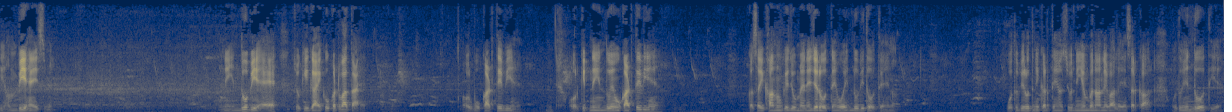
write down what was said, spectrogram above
कि हम भी हैं इसमें। यानी हिंदू भी है जो कि गाय को कटवाता है। और वो काटते भी हैं। और कितने हिंदू हैं, वो काटते भी हैं। कसाई खानों के जो मैनेजर होते हैं, वो हिंदू भी तो होते हैं ना। वो तो विरोध नहीं करते हैं, जो नियम बनाने वाले हैं सरकार, वो तो हिंदू होती है।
